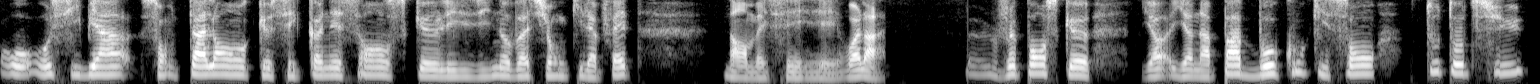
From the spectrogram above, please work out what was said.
au- aussi bien son talent que ses connaissances, que les innovations qu'il a faites, non mais c'est, voilà. Je pense qu'il n'y en a pas beaucoup qui sont tout au-dessus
